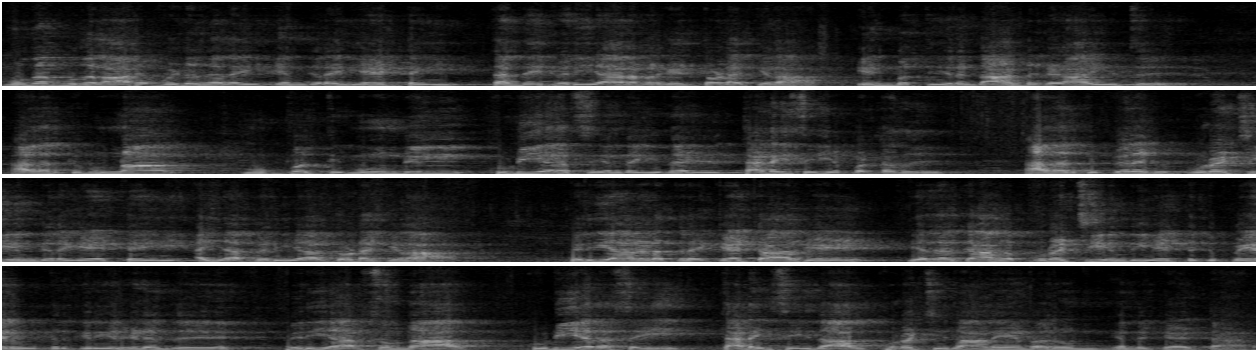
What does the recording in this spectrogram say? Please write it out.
முதன் முதலாக விடுதலை என்கிற ஏட்டை தந்தை பெரியார் அவர்கள் தொடக்கினார். எண்பத்தி இரண்டு ஆண்டுகள் ஆயிற்று. அதற்கு முன்னால் முப்பத்தி மூன்றில் குடியரசு என்ற இதழ் தடை செய்யப்பட்டது. அதற்கு பிறகு புரட்சி என்கிற ஏட்டை ஐயா பெரியார் தொடக்கினார். பெரியாரிடத்தில் கேட்டார்கள் எதற்காக புரட்சி என்று ஏட்டுக்கு பெயர் வைத்திருக்கிறீர்கள்? என்று பெரியார் சொன்னார் குடியரசை தடை செய்தால் புரட்சி தானே வரும்? என்று கேட்டார்.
